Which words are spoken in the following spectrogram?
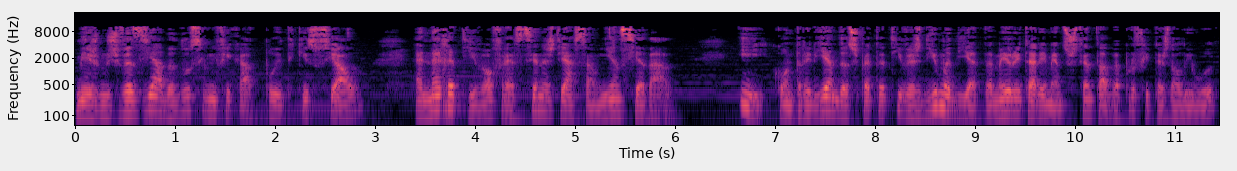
Mesmo esvaziada do significado político e social, a narrativa oferece cenas de ação e ansiedade e, contrariando as expectativas de uma dieta maioritariamente sustentada por fitas de Hollywood,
